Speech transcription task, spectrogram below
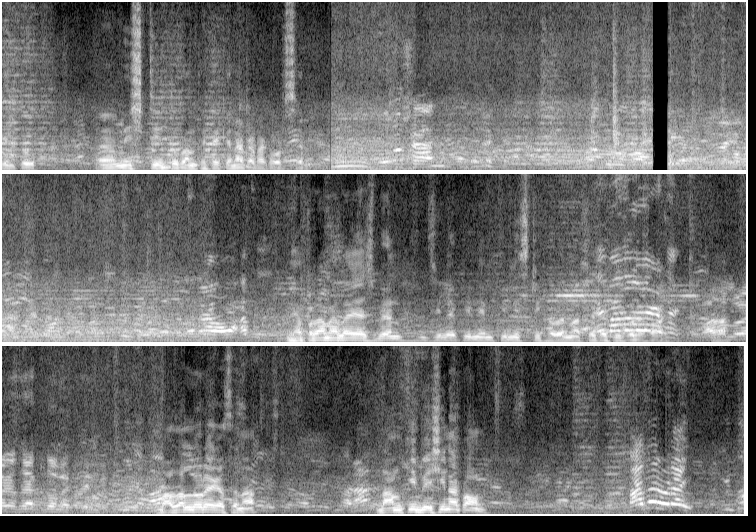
কিন্তু মিষ্টির দোকান থেকে কেনাকাটা করছেন। ভেপরা মেলায় আসবেন, জিলেপি, নিমকি, মিষ্টি খাবেন না, সেটা কি করে হয়? বাজার লড়ে গেছে না? দাম কি বেশি না কম বাজার ওরাই কিন্তু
